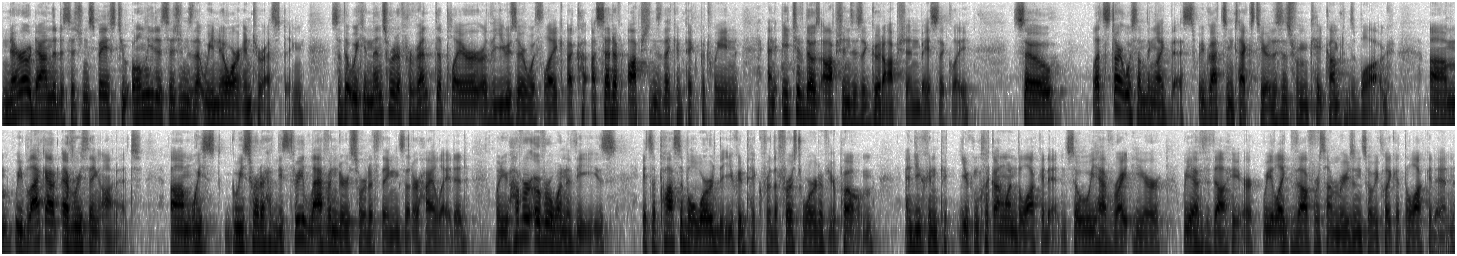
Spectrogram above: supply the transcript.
narrow down the decision space to only decisions that we know are interesting, so that we can then sort of prevent the player or the user with like a, a set of options they can pick between, and each of those options is a good option, basically. So let's start with something like this. We've got some text here. This is from Kate Compton's blog um, we black out everything on it. Um, we, we sort of have these three lavender sort of things that are highlighted. When you hover over one of these, it's a possible word that you could pick for the first word of your poem, and you can, pick, you can click on one to lock it in. So we have right here, we have the here. We like the for some reason, so we click it to lock it in.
